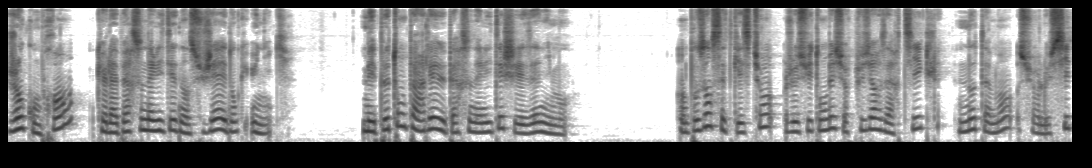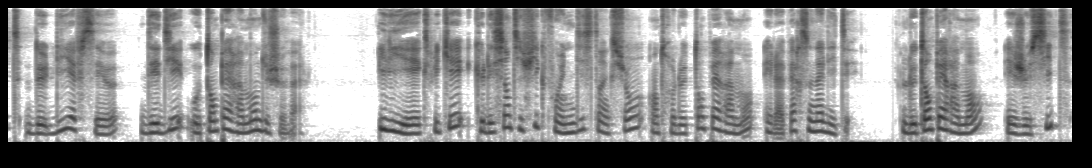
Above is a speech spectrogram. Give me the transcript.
J'en comprends que la personnalité d'un sujet est donc unique. Mais peut-on parler de personnalité chez les animaux? En posant cette question, je suis tombée sur plusieurs articles, notamment sur le site de l'IFCE dédié au tempérament du cheval. Il y est expliqué que les scientifiques font une distinction entre le tempérament et la personnalité. Le tempérament est, je cite,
